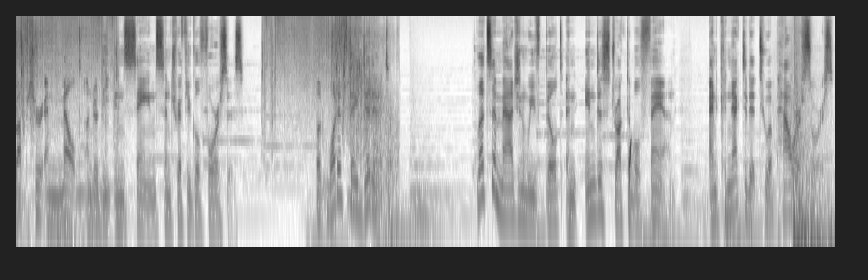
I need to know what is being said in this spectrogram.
rupture and melt under the insane centrifugal forces. But what if they didn't? Let's imagine we've built an indestructible fan and connected it to a power source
